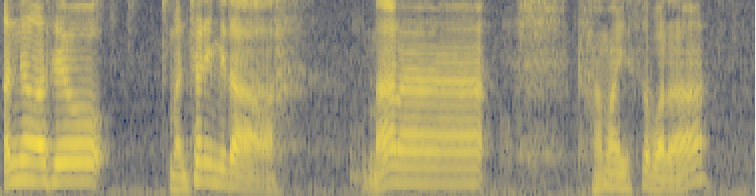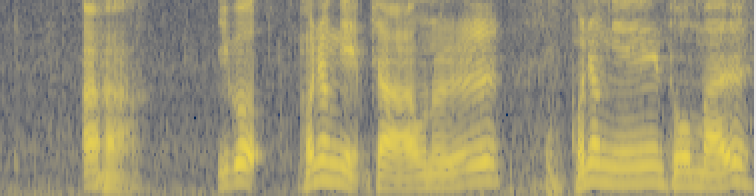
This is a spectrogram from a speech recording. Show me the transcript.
안녕하세요. 만찬입니다. 만아. 가만히 있어봐라. 아하. 이거, 건영님. 자, 오늘, 건영님 도움말.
